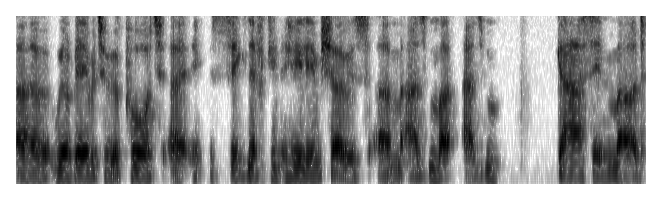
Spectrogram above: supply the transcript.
Uh, we'll be able to report uh, significant helium shows um, as mu- as gas in mud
